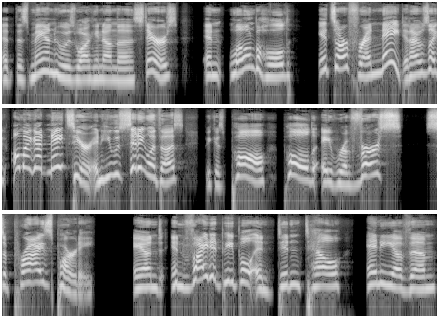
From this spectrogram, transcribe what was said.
at this man who was walking down the stairs, and lo and behold, it's our friend Nate. And I was like, oh my God, Nate's here. And he was sitting with us because Paul pulled a reverse surprise party and invited people and didn't tell any of them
